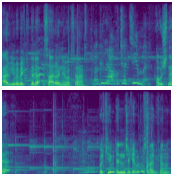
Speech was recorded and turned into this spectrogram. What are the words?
Aybüke bebeklere Sare oynuyor baksana. Bakın havuç açayım mı? Havuç ne? Bakayım elini çekebilir misin Aybüke Hanım?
